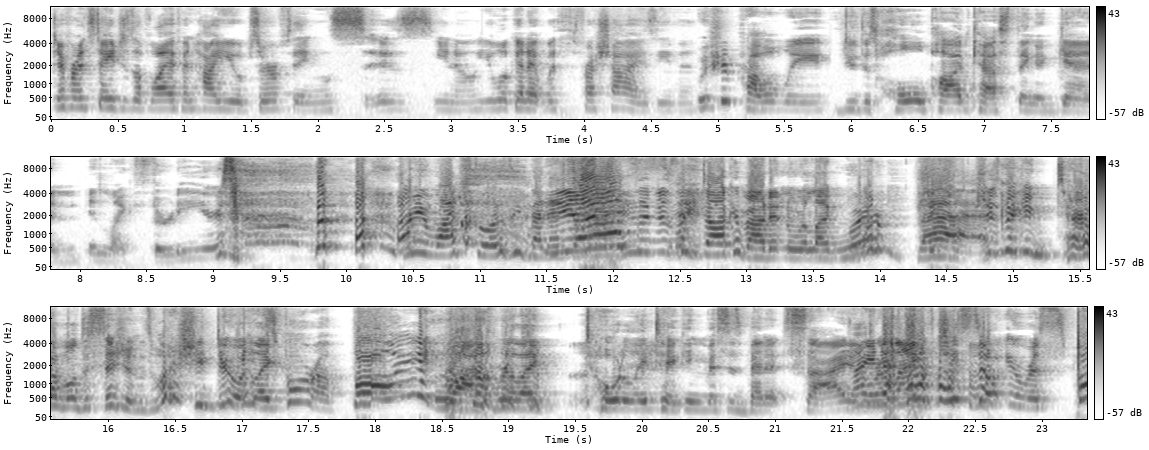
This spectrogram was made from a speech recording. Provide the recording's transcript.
different stages of life and how you observe things is you know you look at it with fresh eyes. Even We should probably do this whole podcast thing again in like 30 years. rewatch the Lizzie Bennet. yes, and just like talk about it, and we're like, We're what? She's- back. She's, making terrible decisions. What is she doing? It's like, for a boy. watch, we're like totally taking Mrs. Bennet's side. And I we're know. like, she's so irresponsible.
